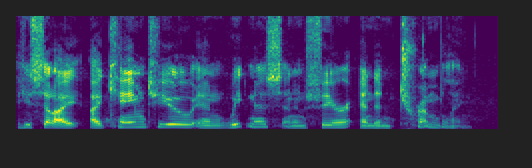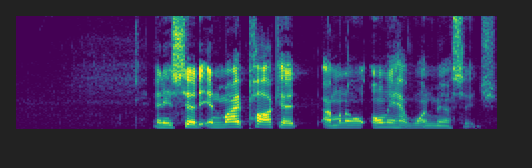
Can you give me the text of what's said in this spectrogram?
he said, I, I came to you in weakness and in fear and in trembling. And he said, In my pocket, I'm going to only have one message.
